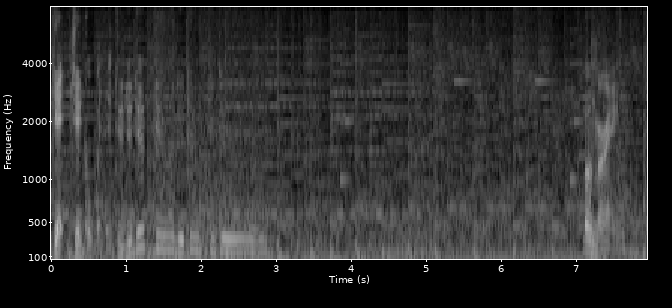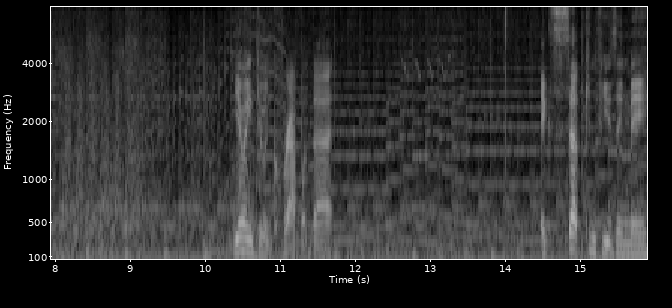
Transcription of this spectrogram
Get jiggle with it. Do do do do do do do do. Bonemerang. You ain't doing crap with that. Except confusing me.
